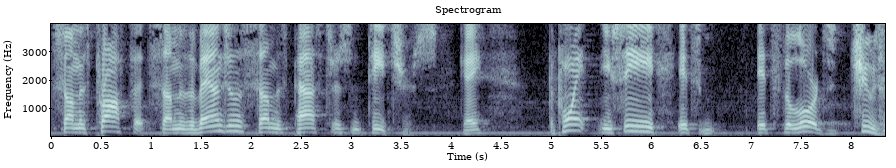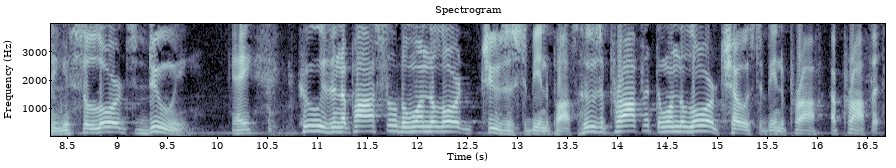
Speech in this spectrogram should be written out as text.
some as prophets, some as evangelists, some as pastors and teachers. Okay? The point, you see, it's, it's the Lord's choosing, it's the Lord's doing. Okay? Who is an apostle? The one the Lord chooses to be an apostle. Who's a prophet? The one the Lord chose to be a prophet.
